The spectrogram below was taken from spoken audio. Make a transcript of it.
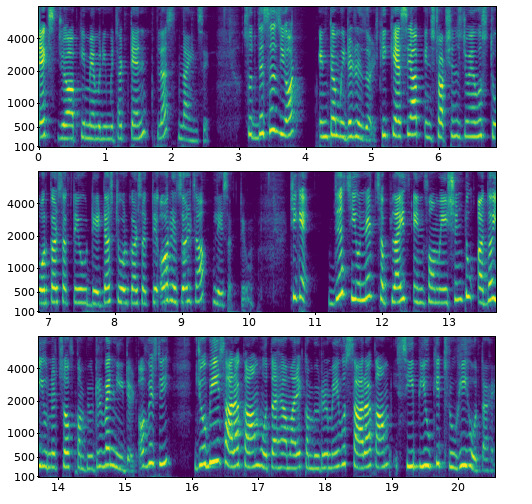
एक्स जो आपकी मेमोरी में था टेन प्लस नाइन से। So this is your intermediate result कि कैसे आप इंस्ट्रक्शंस जो है वो स्टोर कर सकते हो डेटा स्टोर कर सकते हो और रिजल्ट्स आप ले सकते हो। ठीक है this unit supplies information to other units of computer when needed obviously जो भी सारा काम होता है हमारे कंप्यूटर में, वो सारा काम सी पी यू के थ्रू ही होता है।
